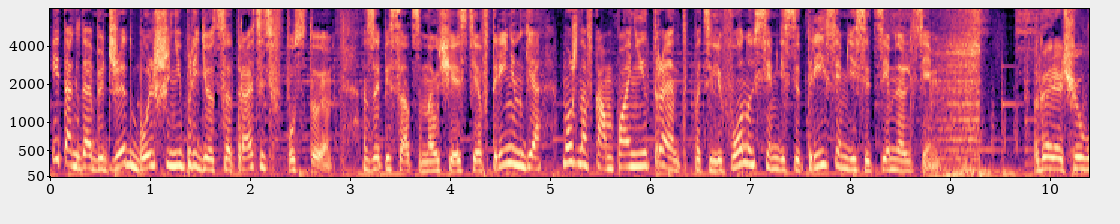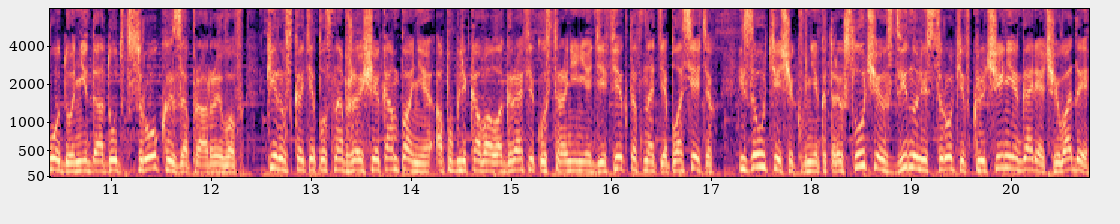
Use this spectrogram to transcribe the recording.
и тогда бюджет больше не придется тратить впустую. Записаться на участие в тренинге можно в компании Тренд по телефону 73 7707. Горячую воду не дадут в срок из-за прорывов. Кировская теплоснабжающая компания опубликовала график устранения дефектов на теплосетях. Из-за утечек в некоторых случаях сдвинулись сроки включения горячей воды.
